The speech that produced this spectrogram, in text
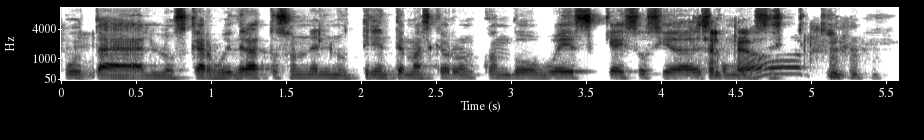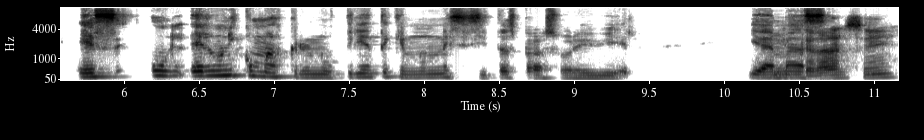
puta, los carbohidratos son el nutriente más cabrón cuando ves que hay sociedades Es el como peor. es un- el único macronutriente que no necesitas para sobrevivir. Y además, Literal, sí.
